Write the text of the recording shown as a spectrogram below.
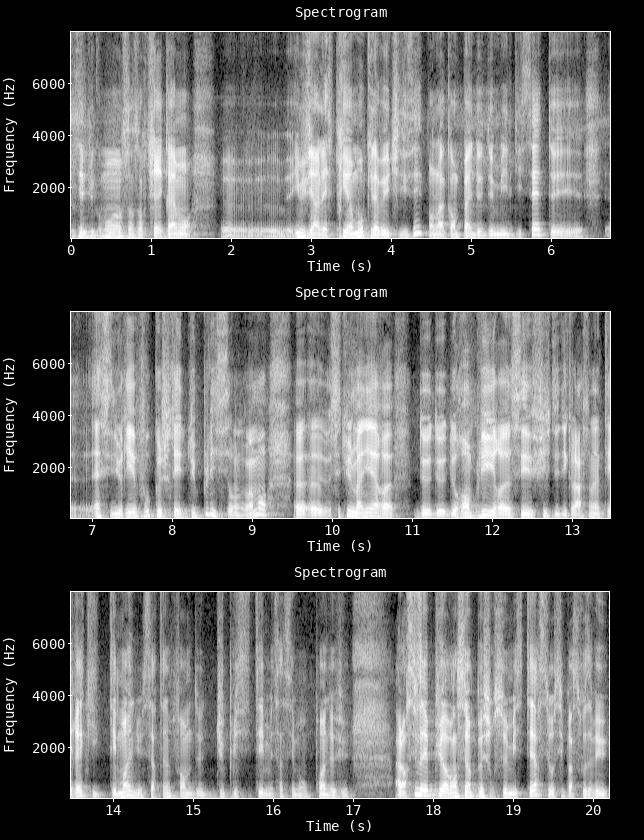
Il ne sait plus comment s'en sortir. Et quand même, euh, il me vient à l'esprit un mot qu'il avait utilisé pendant la campagne de 2017. Et, euh, insinueriez-vous que je serais duplice? Vraiment, euh, c'est une manière de, remplir ces fiches de déclaration d'intérêt qui témoignent d'une certaine forme de duplicité. Mais ça, c'est mon point de vue. Alors, si vous avez pu avancer un peu sur ce mystère, c'est aussi parce que vous avez eu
